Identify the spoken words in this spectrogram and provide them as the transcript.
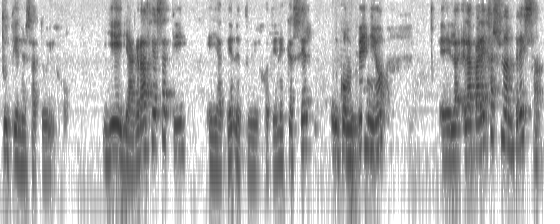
tú tienes a tu hijo. Y ella, gracias a ti, ella tiene tu hijo. Tiene que ser un convenio. Eh, la, pareja es una empresa.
